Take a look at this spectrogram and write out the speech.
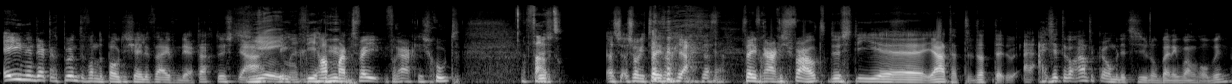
31 punten van de potentiële 35. Dus ja, die, Jemig, die had Huub. maar twee vraagjes goed. Fout. Dus- Eh, sorry, twee, vra- ja, dat- twee vraagjes fout. Dus die, eh, ja, dat, dat, dat- hij zit er wel aan te komen dit seizoen nog, ben ik bang, Robin.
